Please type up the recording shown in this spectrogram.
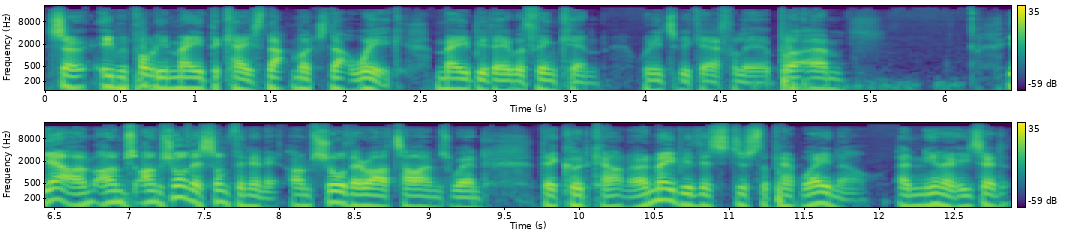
so he would probably made the case that much that week. Maybe they were thinking we need to be careful here, but um, yeah, I'm, I'm I'm sure there's something in it. I'm sure there are times when they could counter, and maybe this is just the Pep way now. And you know, he said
